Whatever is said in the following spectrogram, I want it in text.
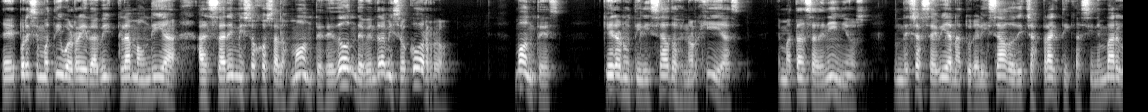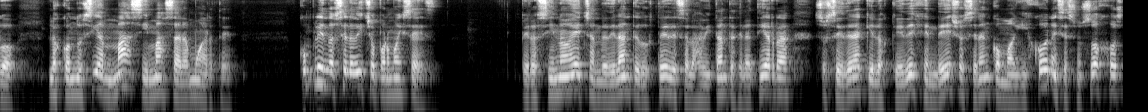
eh, por ese motivo el rey David clama un día, alzaré mis ojos a los montes, ¿de dónde vendrá mi socorro? Montes que eran utilizados en orgías, en matanza de niños, donde ya se había naturalizado dichas prácticas, sin embargo, los conducían más y más a la muerte, cumpliéndose lo dicho por Moisés. Pero si no echan de delante de ustedes a los habitantes de la tierra, sucederá que los que dejen de ellos serán como aguijones en sus ojos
